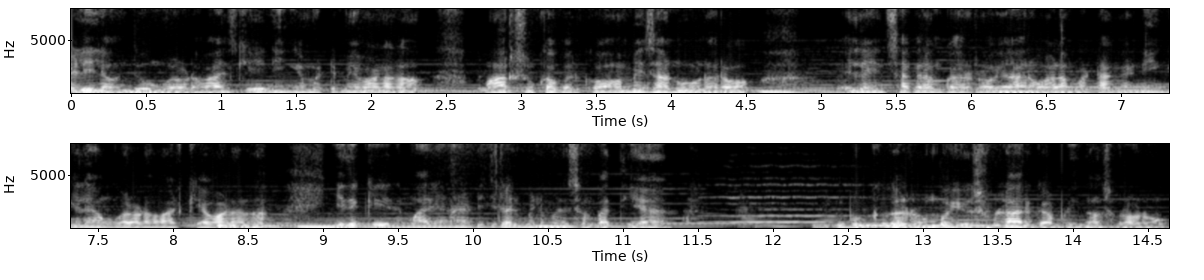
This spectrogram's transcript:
வெளியில் வந்து உங்களோட வாழ்க்கையை நீங்கள் மட்டுமே வாழலாம். மார்க் சுக்கபர்க்கோ அமேசான் ஓனரோ இல்லை இன்ஸ்டாகிராம்காரரோ யாரும் வாழ மாட்டாங்க. நீங்களே உங்களோட வாழ்க்கையை வாழலாம். இதுக்கு இது மாதிரியான டிஜிட்டல் மினிமலிசம் பற்றிய புக்குகள் ரொம்ப யூஸ்ஃபுல்லாக இருக்குது அப்படின்னு தான் சொல்லணும்.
